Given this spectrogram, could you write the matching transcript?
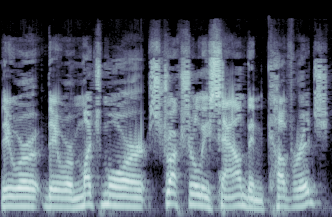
They were they were much more structurally sound in coverage.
